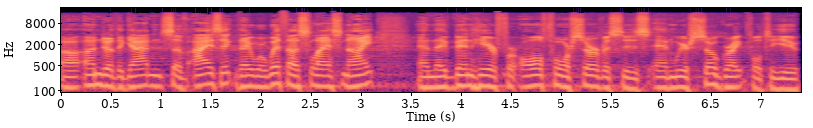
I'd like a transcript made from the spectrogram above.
uh, under the guidance of Isaac. They were with us last night and they've been here for all four services, and we're so grateful to you.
